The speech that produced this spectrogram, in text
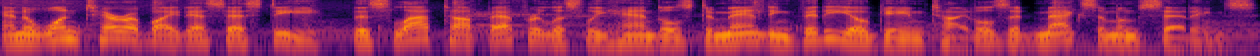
and a 1TB SSD, this laptop effortlessly handles demanding video game titles at maximum settings.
